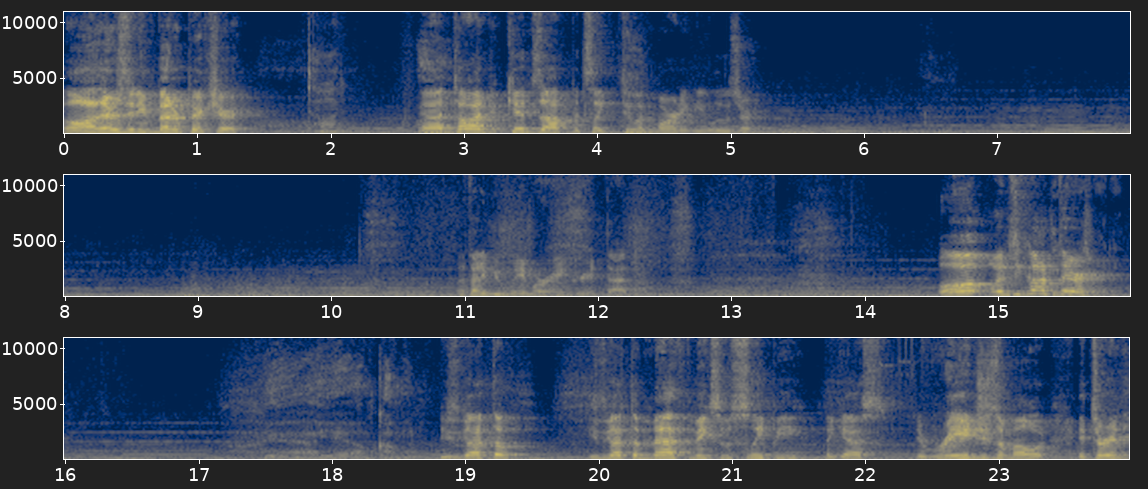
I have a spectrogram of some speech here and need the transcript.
Oh, there's an even better picture. Todd, Uh, Todd, your kid's up. It's like two in the morning, you loser. I thought he'd be way more angry at that. Oh, what's he got there? Yeah, yeah, I'm coming. He's got the, he's got the meth. Makes him sleepy. I guess it rages him out. It turned,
